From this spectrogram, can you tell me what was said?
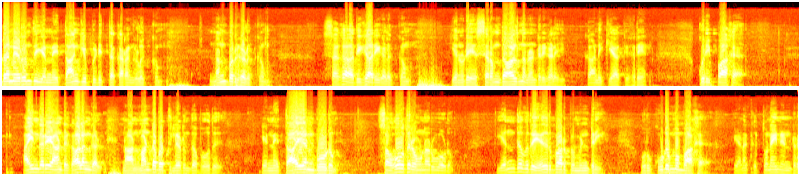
உடனிருந்து என்னை தாங்கி பிடித்த கரங்களுக்கும் நண்பர்களுக்கும் சக அதிகாரிகளுக்கும் என்னுடைய சிறந்தாழ்ந்த நன்றிகளை காணிக்கையாக்குகிறேன். குறிப்பாக ஐந்தரை ஆண்டு காலங்கள் நான் மண்டபத்தில் இருந்தபோது என்னை தாயன்போடும் சகோதர உணர்வோடும் எந்தவித எதிர்பார்ப்புமின்றி ஒரு குடும்பமாக எனக்கு துணை நின்ற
